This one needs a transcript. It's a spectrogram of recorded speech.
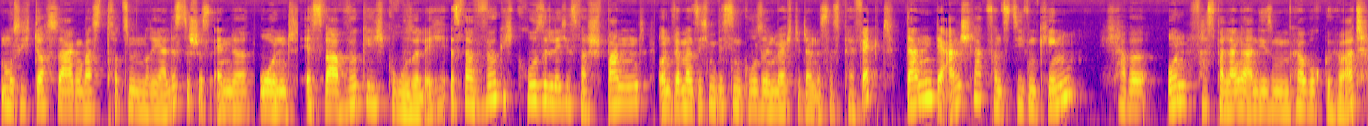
muss ich doch sagen, war es trotzdem ein realistisches Ende und es war wirklich gruselig. Es war wirklich gruselig, es war spannend und wenn man sich ein bisschen gruseln möchte, dann ist das perfekt. Dann der Anschlag von Stephen King. Ich habe unfassbar lange an diesem Hörbuch gehört,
